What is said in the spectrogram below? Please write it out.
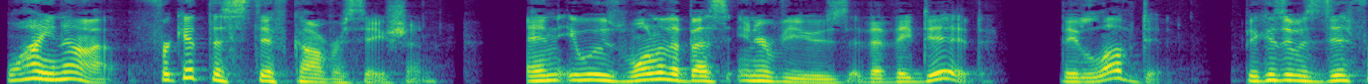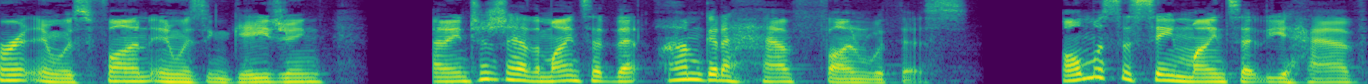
Why not? Forget the stiff conversation. And it was one of the best interviews that they did. They loved it because it was different and it was fun and was engaging. And I intentionally had the mindset that I'm going to have fun with this. Almost the same mindset that you have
